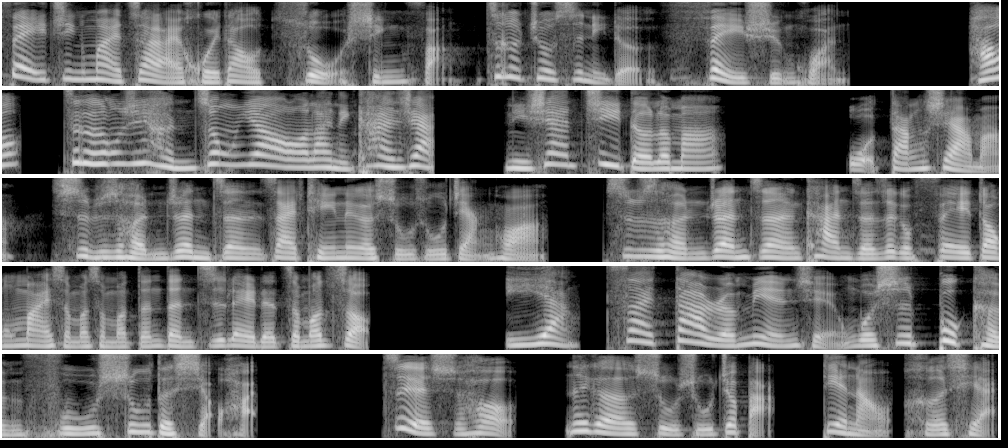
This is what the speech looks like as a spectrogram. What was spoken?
肺静脉再来回到左心房，这个就是你的肺循环。好，这个东西很重要哦。来，你看一下，你现在记得了吗？我当下嘛，是不是很认真的在听那个叔叔讲话？是不是很认真的看着这个肺动脉什么什么等等之类的怎么走？一样，在大人面前，我是不肯服输的小孩。这个时候，那个叔叔就把电脑合起来，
